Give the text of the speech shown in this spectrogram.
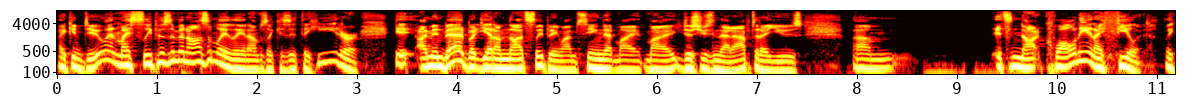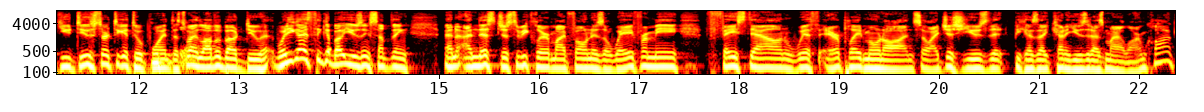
I can do. And my sleep hasn't been awesome lately. And I was like, is it the heat or it, I'm in bed, but yet I'm not sleeping. I'm seeing that my, my, just using that app that I use, um, it's not quality and I feel it. Like you do start to get to a point. That's what I love about do. What do you guys think about using something? And and this, just to be clear, my phone is away from me, face down with airplane mode on. So I just used it because I kind of use it as my alarm clock.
